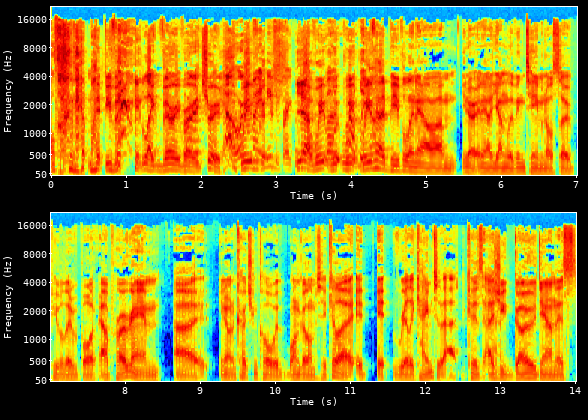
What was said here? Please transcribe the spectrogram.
although that might be very, like very, very Or- true. yeah, or you might need to break Yeah, up, we, we, we, we've not. had people in our, um, you know, in our young living team, and also people that have bought our program. Uh, you know, on a coaching call with one girl in particular, it it really came to that because as you go down this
